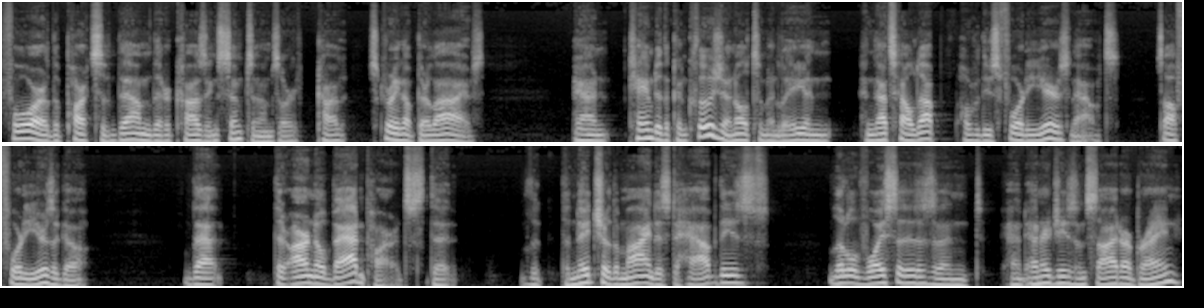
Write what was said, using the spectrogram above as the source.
for the parts of them that are causing symptoms or co- screwing up their lives. And came to the conclusion ultimately, and, and that's held up over these 40 years now, it's, it's all 40 years ago, that there are no bad parts, that the, the nature of the mind is to have these little voices and, and energies inside our brain.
